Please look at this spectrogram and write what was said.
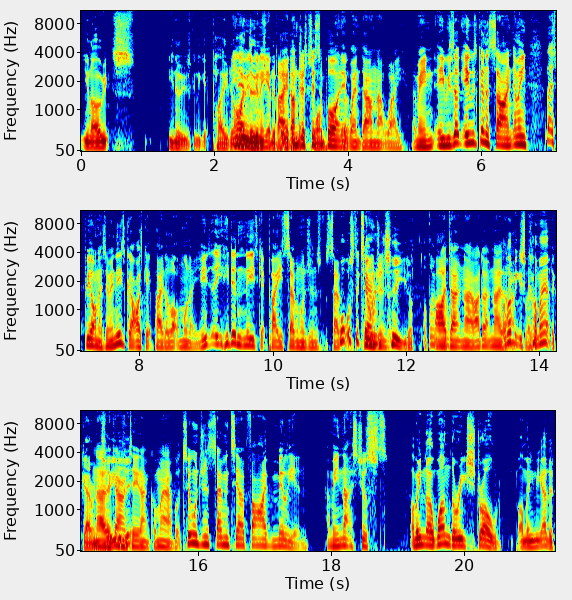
You know, it's you knew he was going to get paid. You I knew he was going to get paid. I'm just next one, disappointed it went down that way. I mean, he was he was going to sign. I mean, let's be honest. I mean, these guys get paid a lot of money. He, he didn't need to get paid seven hundred. What was the 200 guaranteed? I, I don't. I know. don't know. I don't know. I don't think it's come out the guarantee. No, the guarantee don't come out. But 275 million. I mean, that's just. I mean, no wonder he strolled. I mean, he had a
